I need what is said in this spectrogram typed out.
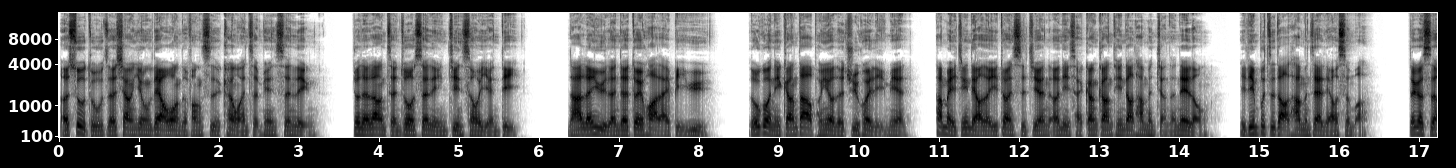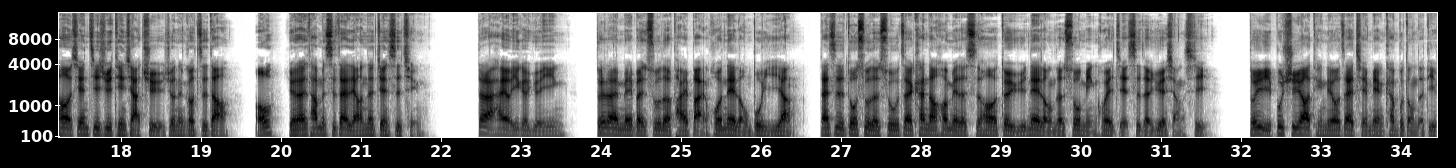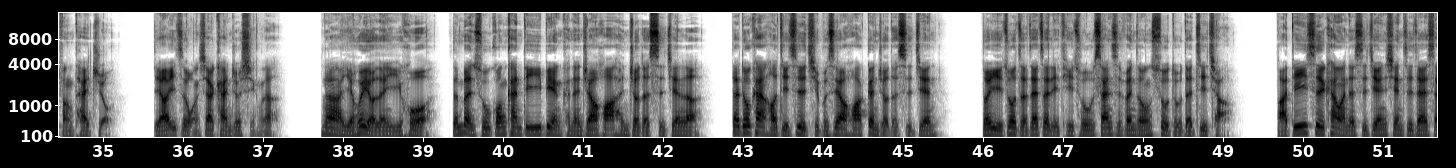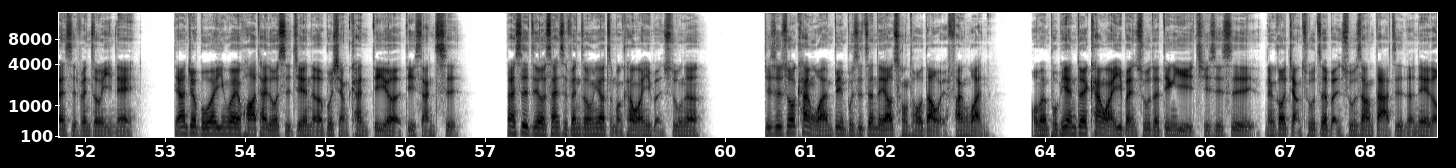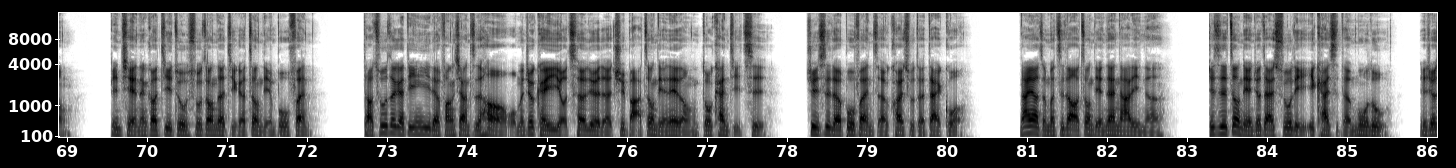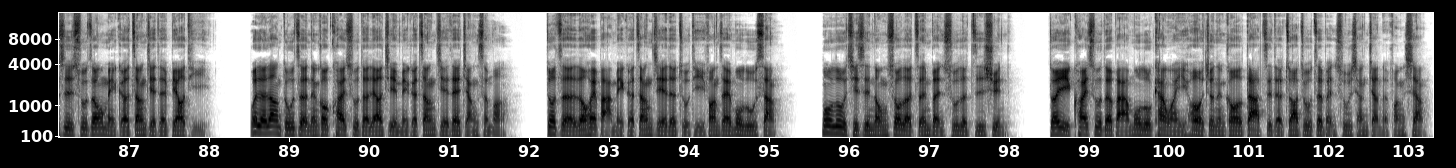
而树读则像用瞭望的方式看完整片森林，就能让整座森林尽收眼底。拿人与人的对话来比喻，如果你刚到朋友的聚会里面。他们已经聊了一段时间，而你才刚刚听到他们讲的内容，一定不知道他们在聊什么。这个时候先继续听下去，就能够知道哦，原来他们是在聊那件事情。再来还有一个原因，虽然每本书的排版或内容不一样，但是多数的书在看到后面的时候，对于内容的说明会解释的越详细，所以不需要停留在前面看不懂的地方太久，只要一直往下看就行了。那也会有人疑惑，整本书光看第一遍可能就要花很久的时间了，再多看好几次，岂不是要花更久的时间？所以作者在这里提出三十分钟速读的技巧，把第一次看完的时间限制在三十分钟以内。这样就不会因为花太多时间而不想看第二、第三次。但是只有三十分钟，要怎么看完一本书呢？其实说看完，并不是真的要从头到尾翻完。我们普遍对看完一本书的定义，其实是能够讲出这本书上大致的内容，并且能够记住书中的几个重点部分。找出这个定义的方向之后，我们就可以有策略的去把重点内容多看几次，叙事的部分则快速的带过。那要怎么知道重点在哪里呢？其实重点就在书里一开始的目录，也就是书中每个章节的标题。为了让读者能够快速的了解每个章节在讲什么，作者都会把每个章节的主题放在目录上。目录其实浓缩了整本书的资讯，所以快速的把目录看完以后，就能够大致的抓住这本书想讲的方向。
